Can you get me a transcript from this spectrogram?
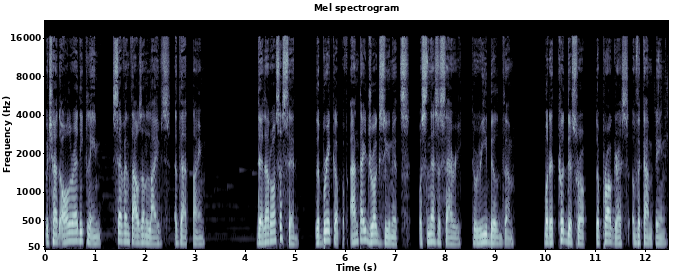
which had already claimed 7,000 lives at that time. De La Rosa said the breakup of anti drugs units was necessary to rebuild them, but it could disrupt the progress of the campaign.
